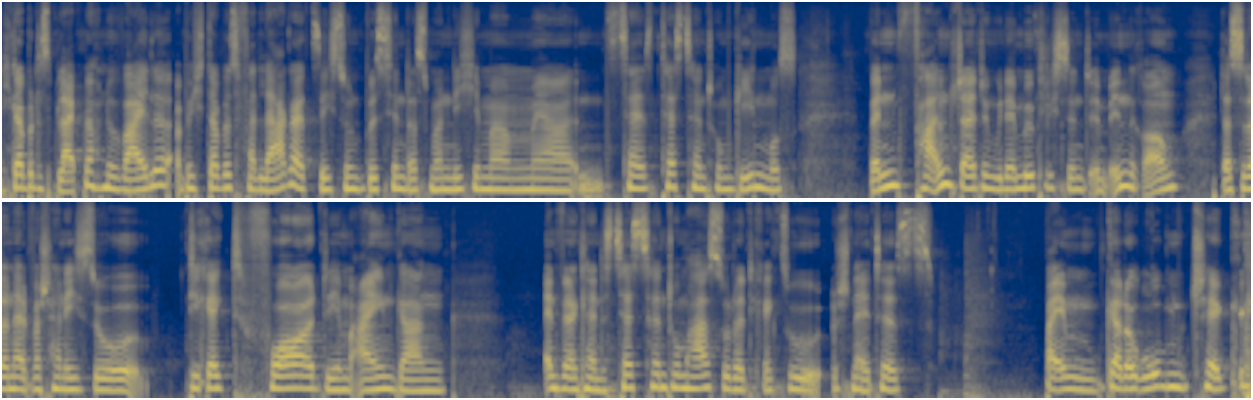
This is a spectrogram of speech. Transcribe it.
Ich glaube, das bleibt noch eine Weile, aber ich glaube, es verlagert sich so ein bisschen, dass man nicht immer mehr ins Te- Testzentrum gehen muss. Wenn Veranstaltungen wieder möglich sind im Innenraum, dass du dann halt wahrscheinlich so direkt vor dem Eingang entweder ein kleines Testzentrum hast oder direkt so Schnelltests beim Garderobencheck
